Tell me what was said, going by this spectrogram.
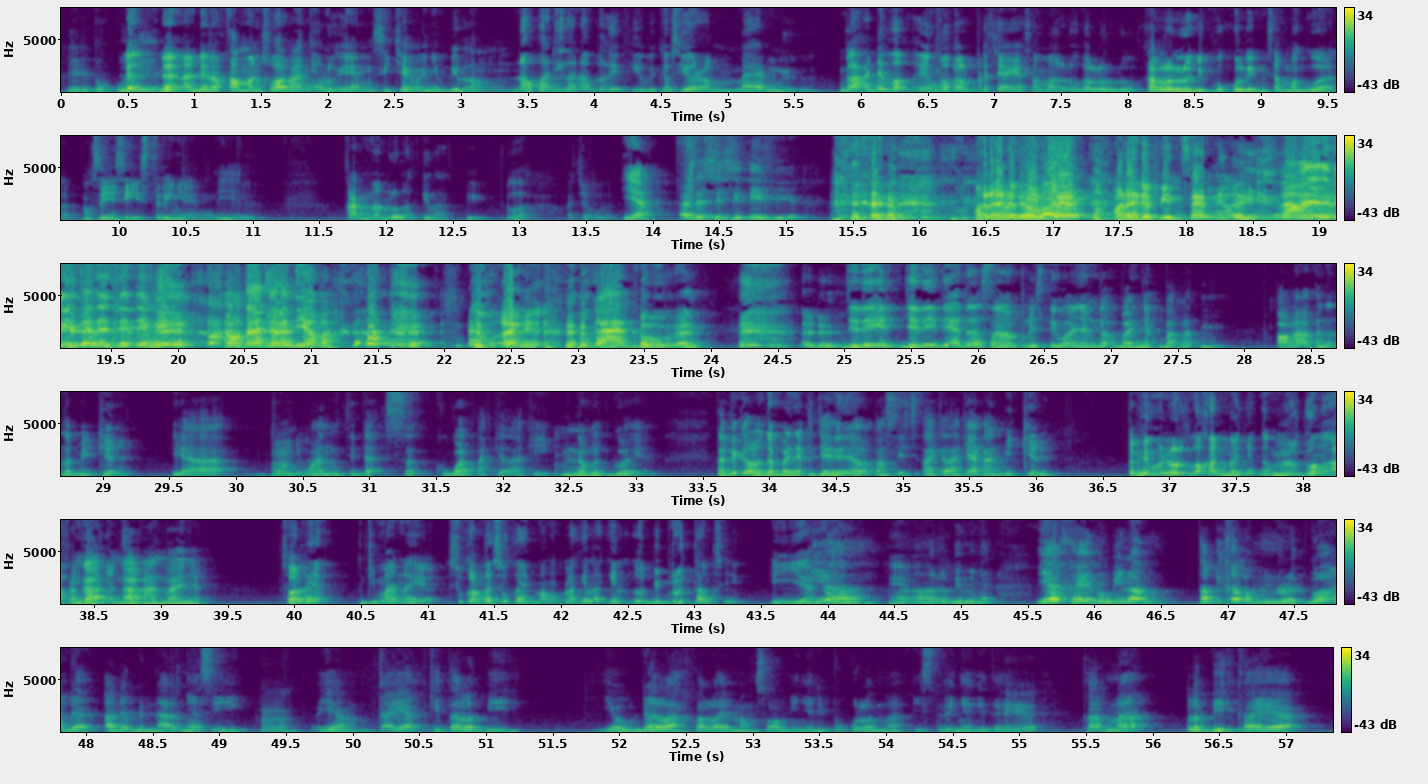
dia Da- dipukulin. dan ada rekaman suaranya loh yang si ceweknya bilang nobody gonna believe you because you're a man gitu nggak ada bak- yang bakal percaya sama lu kalau lu kalau lu dipukulin sama gua maksudnya si istrinya yang ngomong Iya. gitu karena lu laki-laki wah kacau banget Iya. Ada CCTV ya? mana ada Udah, Vincent mana ada Vincentnya lagi? Namanya ada Vincent dan CCTV kamu tahu acara dia apa? Bukan ya? Bukan. Oh, bukan. Aduh. Jadi jadi intinya adalah selama peristiwanya nggak banyak banget Hmm. orang akan tetap mikir ya perempuan tidak sekuat laki-laki menurut gue ya. Tapi kalau udah banyak kejadian ya pasti laki-laki akan mikir. Tapi menurut lu akan banyak nggak? Menurut gua nggak akan nggak banyak nggak akan banyak soalnya gimana ya suka nggak suka emang laki-laki lebih brutal sih iya Iya, betul. lebih menyer. Ya kayak gue bilang, tapi kalau menurut gue ada ada benarnya sih. Hah? Yang kayak kita lebih ya udahlah kalau emang suaminya dipukul sama istrinya gitu ya. Iya. Karena lebih kayak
